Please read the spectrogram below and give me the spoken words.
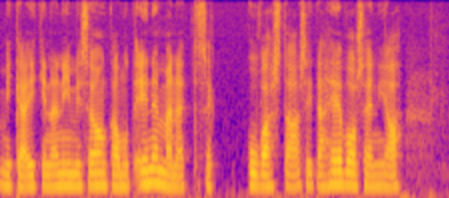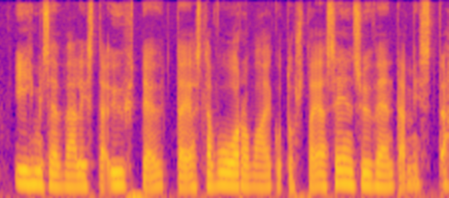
mikä ikinä nimi se onkaan, mutta enemmän, että se kuvastaa sitä hevosen ja ihmisen välistä yhteyttä ja sitä vuorovaikutusta ja sen syventämistä.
